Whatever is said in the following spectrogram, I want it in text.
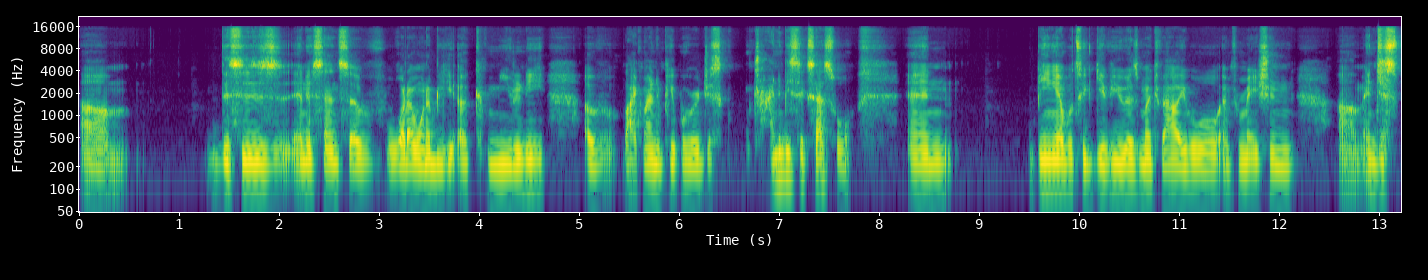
Um, this is in a sense of what I want to be a community of like-minded people who are just trying to be successful. And being able to give you as much valuable information um, and just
